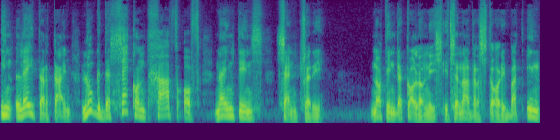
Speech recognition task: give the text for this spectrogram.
in later time. Look, the second half of 19th century, not in the colonies, it's another story, but in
